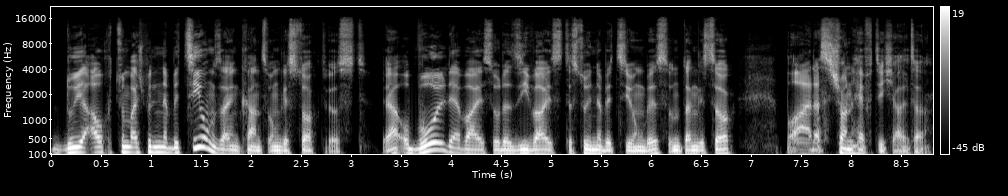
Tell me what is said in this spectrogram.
du ja auch zum Beispiel in einer Beziehung sein kannst und gestalkt wirst. Ja, obwohl der weiß oder sie weiß, dass du in einer Beziehung bist und dann gestalkt. Boah, das ist schon heftig, Alter.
